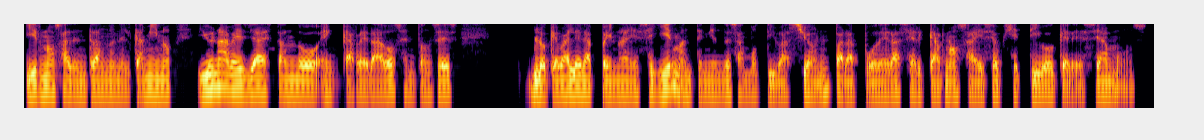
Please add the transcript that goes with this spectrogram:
irnos adentrando en el camino y una vez ya estando encarrerados, entonces lo que vale la pena es seguir manteniendo esa motivación para poder acercarnos a ese objetivo que deseamos.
